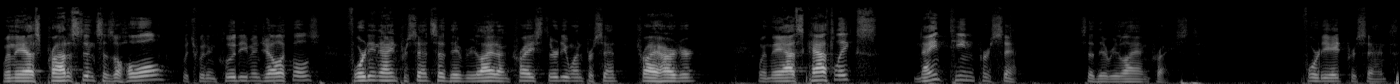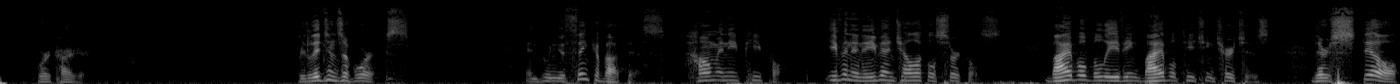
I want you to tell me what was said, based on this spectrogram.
When they asked Protestants as a whole, which would include evangelicals, 49% said they relied on Christ, 31% try harder. When they asked Catholics, 19% said they rely on Christ. 48% work harder. Religions of works. And when you think about this, how many people, even in evangelical circles, Bible believing, Bible teaching churches, there's still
